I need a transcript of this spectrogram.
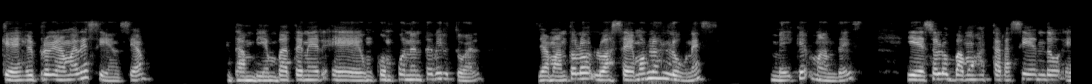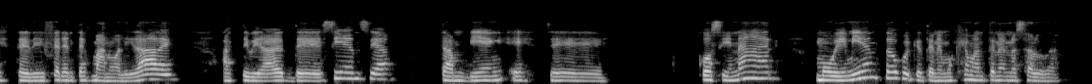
que es el programa de ciencia, también va a tener eh, un componente virtual llamándolo, lo hacemos los lunes, Make It Mondays, y eso lo vamos a estar haciendo este, diferentes manualidades, actividades de ciencia, también este, cocinar, movimiento, porque tenemos que mantenernos saludables.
